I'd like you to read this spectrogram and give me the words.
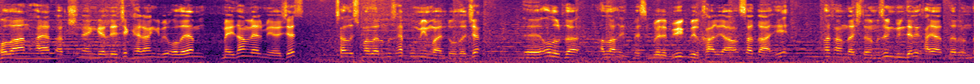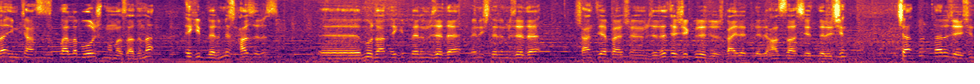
olağan hayat akışını engelleyecek herhangi bir olaya meydan vermeyeceğiz. Çalışmalarımız hep bu minvalde olacak. Ee, olur da Allah etmesin böyle büyük bir kar yağsa dahi vatandaşlarımızın gündelik hayatlarında imkansızlıklarla boğuşmaması adına ekiplerimiz hazırız. Ee, buradan ekiplerimize de, fenişlerimize de, şantiye personelimize de teşekkür ediyoruz gayretleri, hassasiyetleri için. Darıca için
